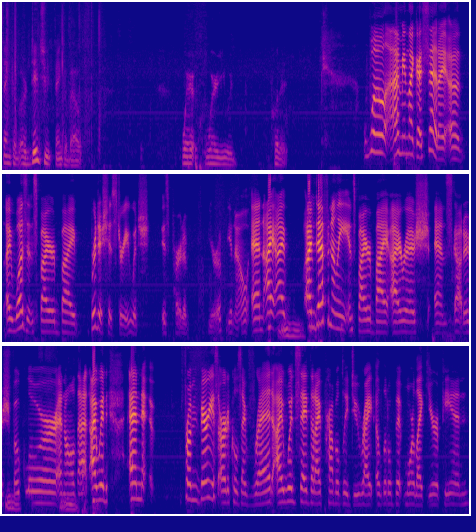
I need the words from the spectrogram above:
think of, or did you think about where where you would put it? Well i mean like i said i uh, i was inspired by british history which is part of europe you know and i i Mhm. I'm definitely inspired by Irish and Scottish Mhm. folklore and all that. I would, and from various articles I've read, I would say that I probably do write a little bit more like European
